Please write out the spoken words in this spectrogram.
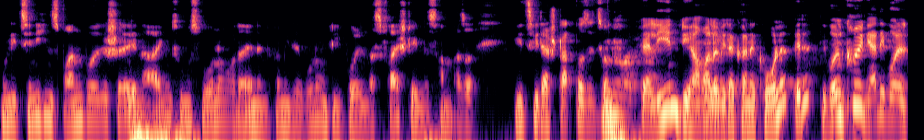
Und die ziehen nicht ins Brandenburgische in eine Eigentumswohnung oder in eine Familienwohnung, die wollen was Freistehendes haben. Also jetzt wieder Stadtposition Berlin, die haben alle wieder keine Kohle, bitte? Die wollen grün, ja, die wollen.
